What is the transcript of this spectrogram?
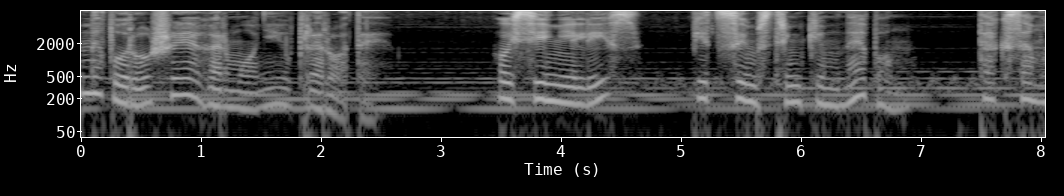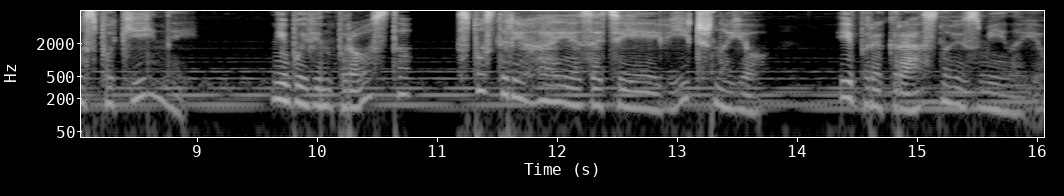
не порушує гармонію природи. Осінній ліс під цим стрімким небом так само спокійний, ніби він просто спостерігає за цією вічною і прекрасною зміною.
